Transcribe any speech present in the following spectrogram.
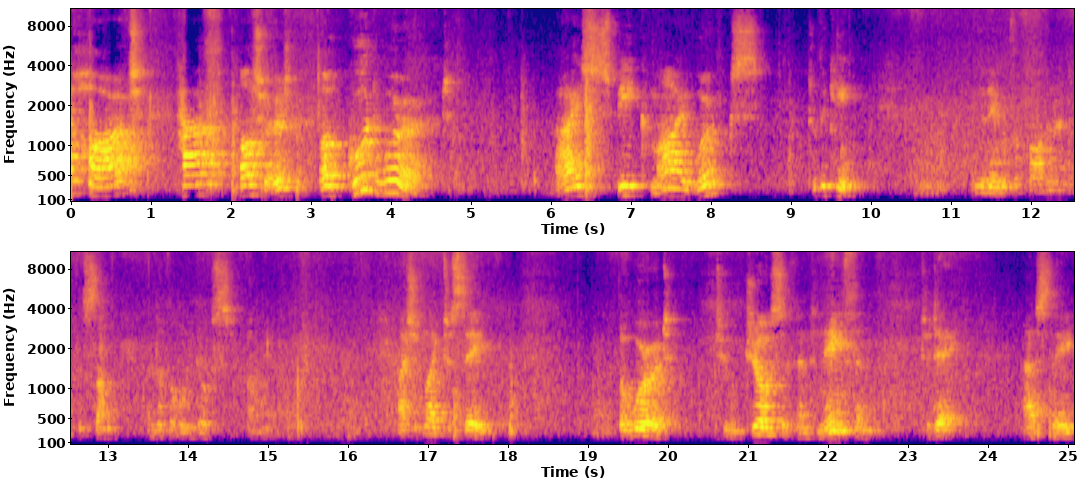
heart hath uttered a good word. I speak my works to the King. In the name of the Father, and of the Son, and of the Holy Ghost. Amen. I should like to say a word to Joseph and Nathan today as they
